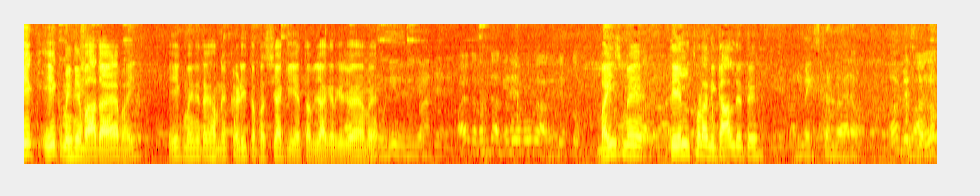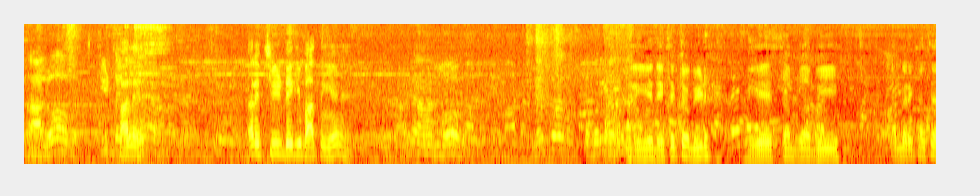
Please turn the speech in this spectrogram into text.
एक एक महीने बाद आया है भाई। एक महीने तक हमने कड़ी तपस्या की है तब जाकर के जो है हमें भाई तो। भाई इसमें तेल थोड़ा निकाल देते अरे मिक्स कर लो यार हाँ, मिक्स कर लो खा लें अरे चीट डे की बात नहीं है। ये देख सकते हो भीड़। ये सब अभी अब मेरे ख्याल से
